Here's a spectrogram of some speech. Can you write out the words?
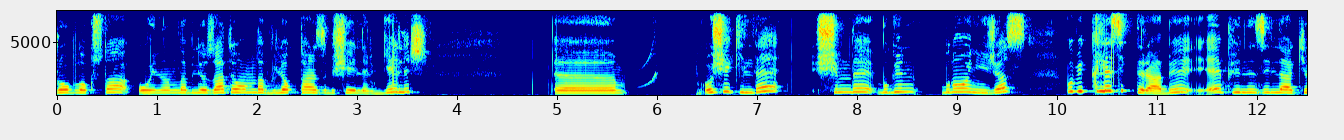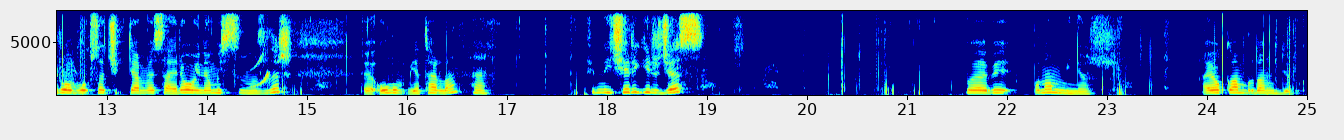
Roblox'ta oynanılabiliyor. Zaten onda vlog tarzı bir şeyler gelir. Ee, o şekilde şimdi bugün bunu oynayacağız. Bu bir klasiktir abi. Hepiniz illaki Roblox açıkken vesaire oynamışsınızdır. Ee, oğlum yeter lan. Heh. Şimdi içeri gireceğiz. Böyle bir buna mı biniyoruz? Ha yok lan buradan gidiyorduk.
